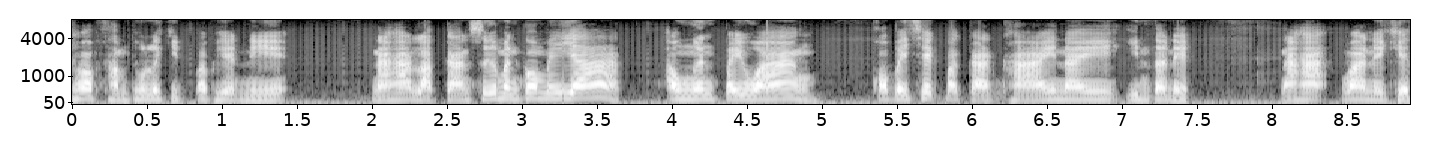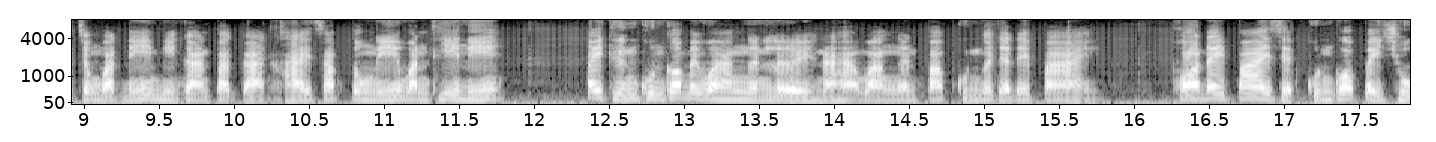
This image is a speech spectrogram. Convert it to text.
ชอบทำธุรกิจประเภทนี้นะฮะหลักการซื้อมันก็ไม่ยาก เอาเงินไปวาง พอไปเช็คประกาศขายในอินเทอร์เน็ต นะฮะว่าในเขตจังหวัดนี้มีการประกาศขายทรัพย์ตรงนี้วันที่นี้ ไปถึงคุณก็ไม่วางเงินเลยนะฮะวางเงินปั๊บคุณก็จะได้ป้าย พอได้ป้ายเสร็จคุณก็ไปชู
